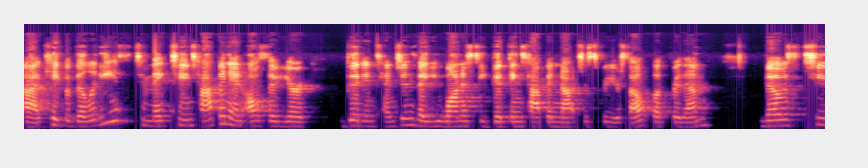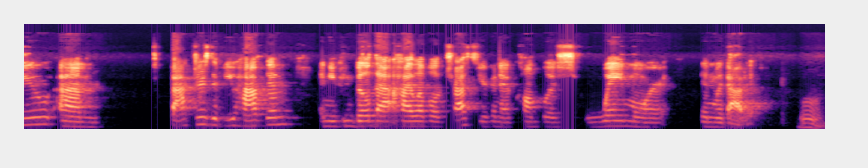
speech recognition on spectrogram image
uh, capabilities to make change happen and also your good intentions that you want to see good things happen, not just for yourself, but for them. Those two um, factors, if you have them and you can build that high level of trust, you're going to accomplish way more than without it. Hmm.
